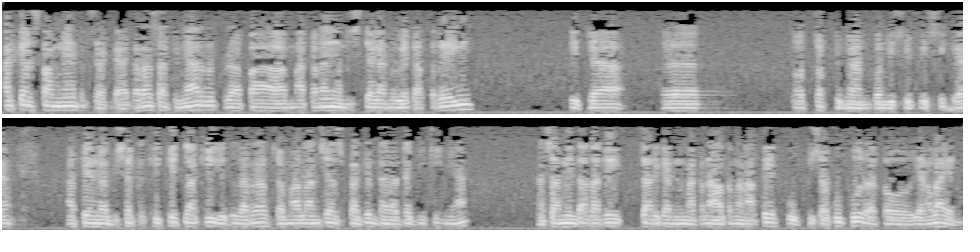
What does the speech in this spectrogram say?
agar stamina terjaga. Karena saya dengar beberapa makanan yang disediakan oleh catering tidak eh, cocok dengan kondisi fisik ya. Ada yang nggak bisa kegigit lagi gitu karena jamaah lansia sebagian tidak ada giginya. Nah saya minta tadi carikan makanan alternatif bisa bubur atau yang lain.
